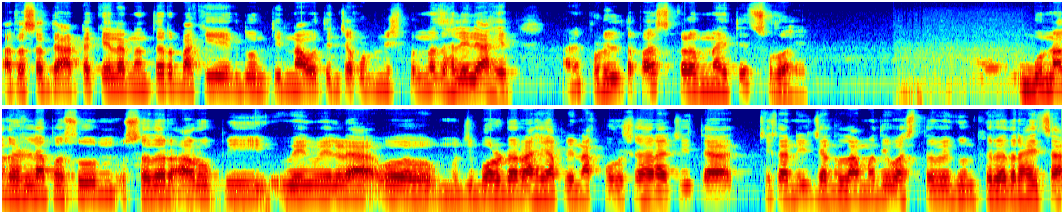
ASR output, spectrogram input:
आता सध्या अटक केल्यानंतर बाकी एक दोन तीन नावं त्यांच्याकडून निष्पन्न झालेली आहेत आणि पुढील तपास कळमना येथे सुरू आहे गुन्हा घडल्यापासून सदर आरोपी वेगवेगळ्या म्हणजे बॉर्डर आहे आपली नागपूर शहराची त्या ठिकाणी जंगलामध्ये वास्तव्य घेऊन फिरत राहायचा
